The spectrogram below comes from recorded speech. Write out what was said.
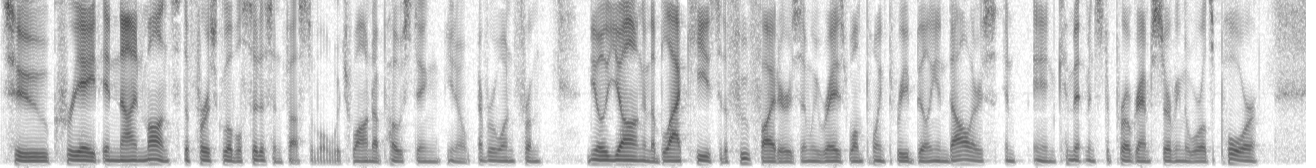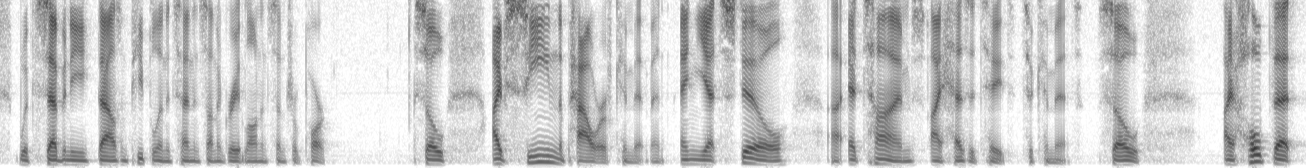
to create in nine months the first Global Citizen Festival, which wound up hosting you know everyone from Neil Young and the Black Keys to the Foo Fighters, and we raised 1.3 billion dollars in in commitments to programs serving the world's poor, with 70,000 people in attendance on the Great Lawn in Central Park. So I've seen the power of commitment, and yet still, uh, at times, I hesitate to commit. So I hope that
